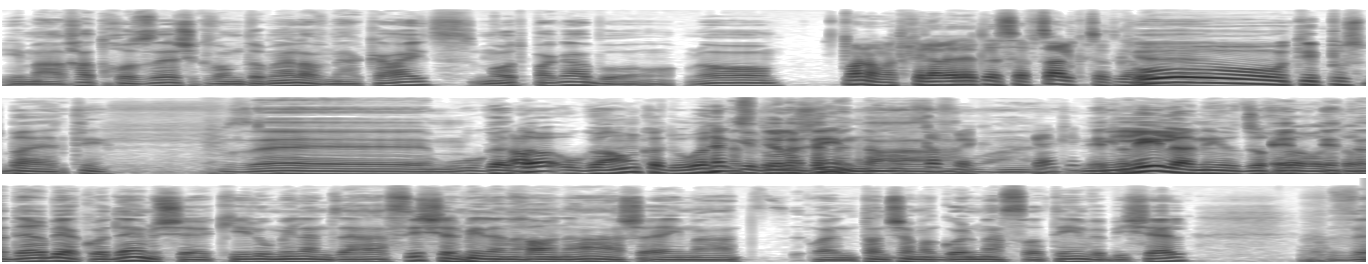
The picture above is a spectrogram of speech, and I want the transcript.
עם הארכת חוזה שכבר מדברים עליו מהקיץ, מאוד פגע בו. לא... בוא'נה, מתחיל לרדת לספסל קצת גם. הוא טיפוס בעייתי. זה... הוא גדול, הוא גאון כדורגל, הוא מדהים. כן, כן, כן. מליל אני עוד זוכר את, את אותו. הדרבי הקודם, שכאילו מילאן זה היה השיא של מילאן נכון. העונה. הוא נתן שם גול מהסרטים ובישל. ו...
